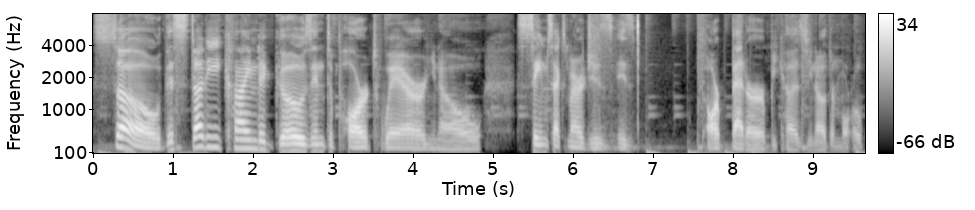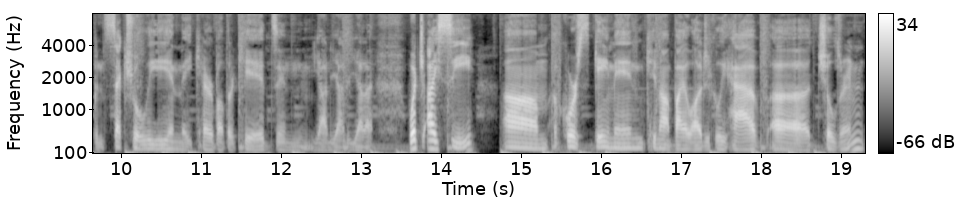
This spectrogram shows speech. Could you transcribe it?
So, this study kind of goes into part where, you know, same-sex marriages is are better because, you know, they're more open sexually and they care about their kids and yada yada yada, which I see. Um, of course, gay men cannot biologically have uh, children,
